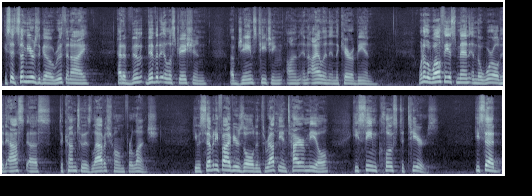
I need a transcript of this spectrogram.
He said, Some years ago, Ruth and I had a vivid illustration of James' teaching on an island in the Caribbean. One of the wealthiest men in the world had asked us to come to his lavish home for lunch. He was 75 years old, and throughout the entire meal, he seemed close to tears. He said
